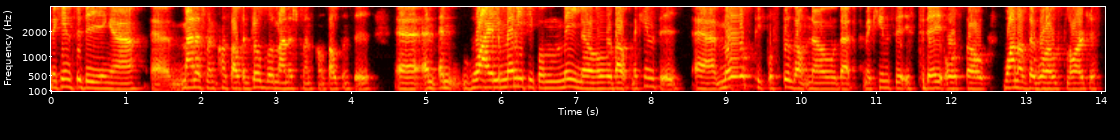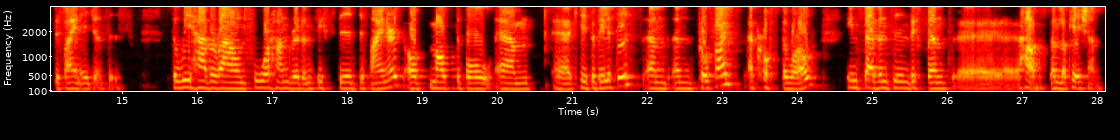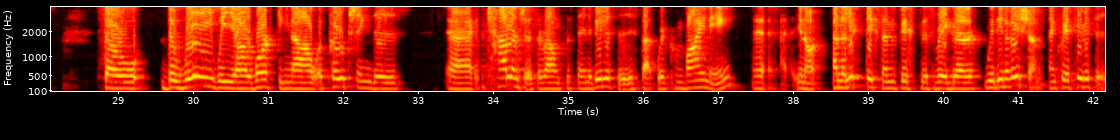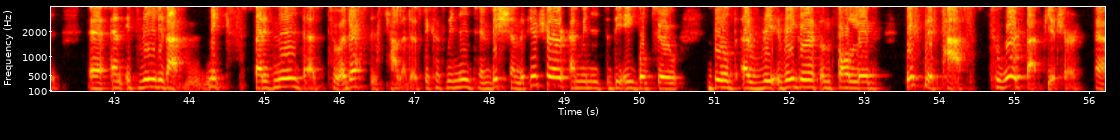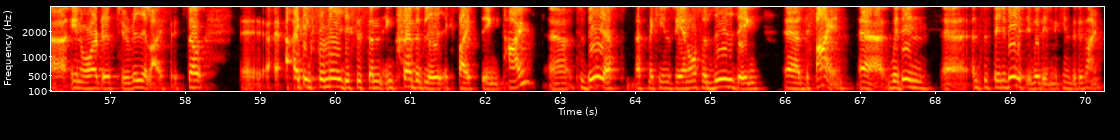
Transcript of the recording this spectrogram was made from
McKinsey being a, a management consultant, global management consultancy. Uh, and, and while many people may know about McKinsey, uh, most people still don't know that McKinsey is today also one of the world's largest design agencies. So we have around 450 designers of multiple um, uh, capabilities and, and profiles across the world in 17 different uh, hubs and locations. So the way we are working now, approaching these uh, challenges around sustainability, is that we're combining, uh, you know, analytics and business rigor with innovation and creativity. Uh, and it's really that mix that is needed to address these challenges because we need to envision the future and we need to be able to build a rigorous and solid business path towards that future uh, in order to realize it. So uh, I think for me, this is an incredibly exciting time to be at, at McKinsey and also leading uh, design uh, within and sustainability within McKinsey design.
